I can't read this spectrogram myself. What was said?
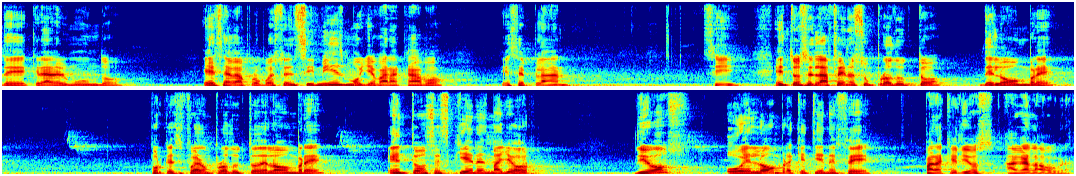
de crear el mundo, Él se había propuesto en sí mismo llevar a cabo ese plan. ¿Sí? Entonces la fe no es un producto del hombre, porque si fuera un producto del hombre, entonces ¿quién es mayor? ¿Dios o el hombre que tiene fe para que Dios haga la obra?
